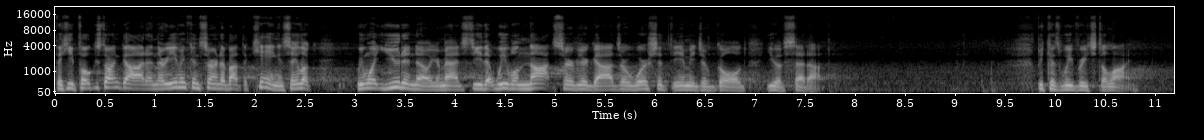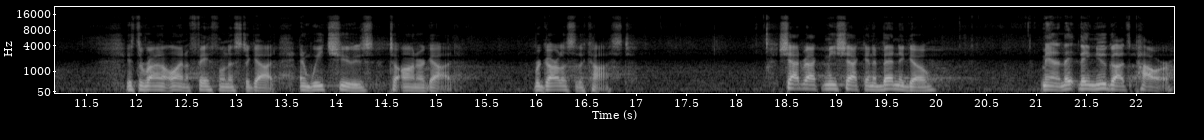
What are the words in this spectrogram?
They keep focused on God, and they're even concerned about the king and say, Look, we want you to know, Your Majesty, that we will not serve your gods or worship the image of gold you have set up. because we've reached a line. It's the right line of faithfulness to God, and we choose to honor God, regardless of the cost. Shadrach, Meshach, and Abednego, man, they, they knew God's power,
